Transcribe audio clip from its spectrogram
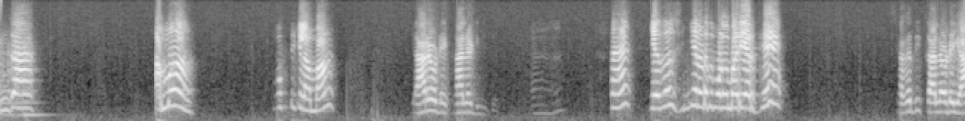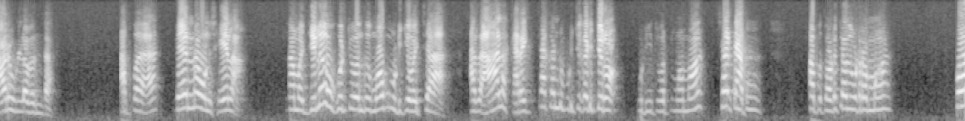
ரங்கா அம்மா கூப்பிட்டுக்கலாமா யாரோட காலடி இது? ஏதோ சிங்கம் நடந்து போன மாதிரியா இருக்கு? சகதி காலோட யாரு உள்ள வந்தா? அப்ப வேணா ஒண்ணு செய்யலாம். நம்ம ஜிலவை குட்டி வந்து மோப்பு முடிக்க வச்சா அது ஆளை கரெக்டா கண்டுபிடிச்சு கடிச்சிரும். கூட்டிட்டு வரட்டுமாமா சேட்டா அப்ப தொடச்சாது விடுறோமா போ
